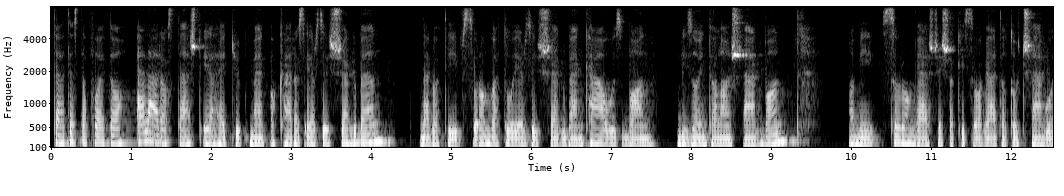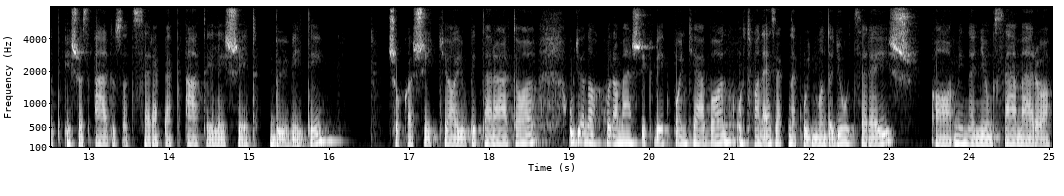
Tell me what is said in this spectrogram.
Tehát ezt a fajta elárasztást élhetjük meg akár az érzésekben, negatív, szorongató érzésekben, káoszban, bizonytalanságban, ami szorongást és a kiszolgáltatottságot és az áldozat szerepek átélését bővíti, sokasítja a Jupiter által. Ugyanakkor a másik végpontjában ott van ezeknek úgymond a gyógyszere is, a mindannyiunk számára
